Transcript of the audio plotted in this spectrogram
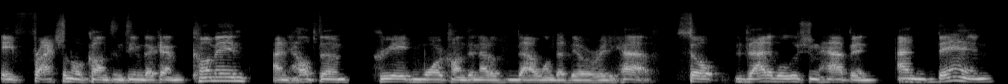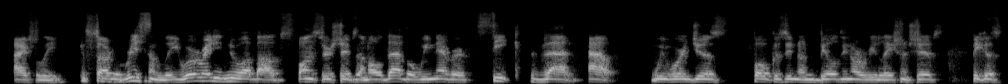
a fractional content team that can come in and help them create more content out of that one that they already have. So that evolution happened. And then actually started mm-hmm. recently. We already knew about sponsorships and all that, but we never seek that out. We were just focusing on building our relationships because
